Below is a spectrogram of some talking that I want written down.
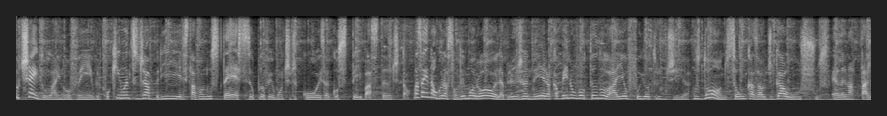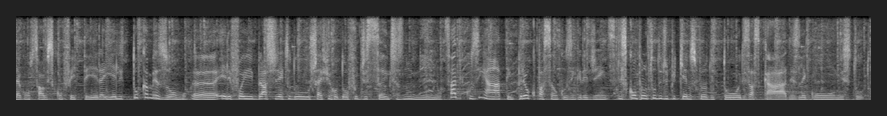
Eu tinha ido lá em novembro, pouquinho antes de abrir, eles estavam nos testes, eu provei um monte de coisa, gostei bastante e tal. Mas a inauguração demorou, ele abriu em janeiro, acabei não voltando lá e eu fui outro dia. Os donos são um casal de gaúchos. Ela é Natália Gonçalves Confeiteira e ele Tuca Mesomo. Uh, ele foi braço direito do chefe Rodolfo de Santos no Nino. Sabe cozinhar, tem preocupação com os ingredientes. Eles compram tudo de pequenos produtores, as carnes, legumes, tudo.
